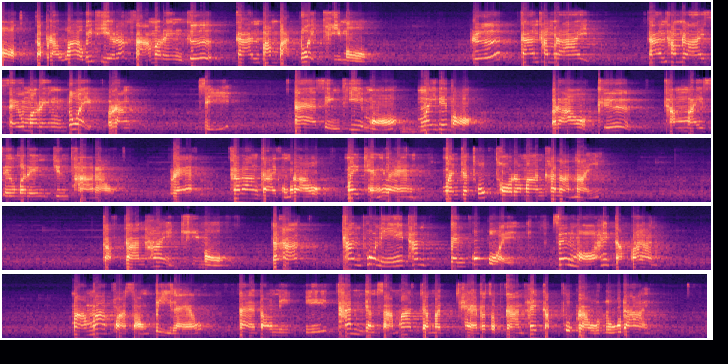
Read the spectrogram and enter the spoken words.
บอกกับเราว่า วิธีรักษามะเร็งคือการบำบัดด้วยคีโม หรือการทำลาย การทำลายเซลล์มะเร็งด้วยรังสี แต่สิ่งที่หมอไม่ได้บอก เราคือทำไมเซลล์มะเร็งจึงผ่าเรา และถ้าร่างกายของเราไม่แข็งแรง มันจะทุกข์ทรมานขนาดไหน กับการให้คีโมนะคะ ท่านผู้นี้ท่านเป็นผู้ป่วย ซึ่งหมอให้กลับบ้าน มามากกว่าสองปีแล้ว แต่ตอนนี้ท่านยังสามารถจะมาแชร์ประสบการณ์ให้กับพวกเรารู้ได้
